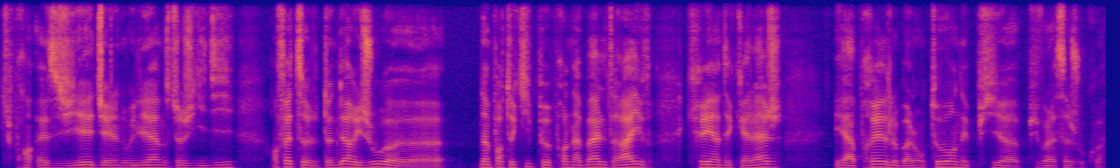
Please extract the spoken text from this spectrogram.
tu prends SGA, Jalen Williams, Josh Giddy. En fait, le Thunder, il joue. Euh, n'importe qui peut prendre la balle, drive, créer un décalage. Et après, le ballon tourne. Et puis, euh, puis voilà, ça joue quoi.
